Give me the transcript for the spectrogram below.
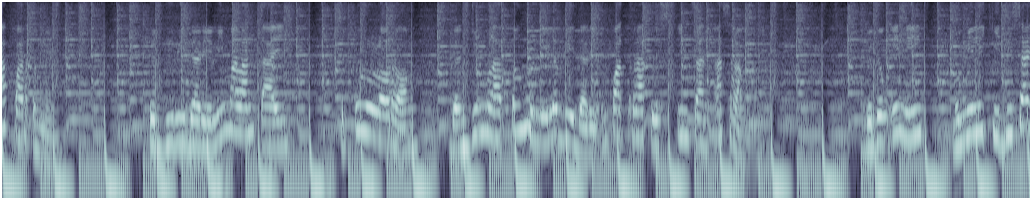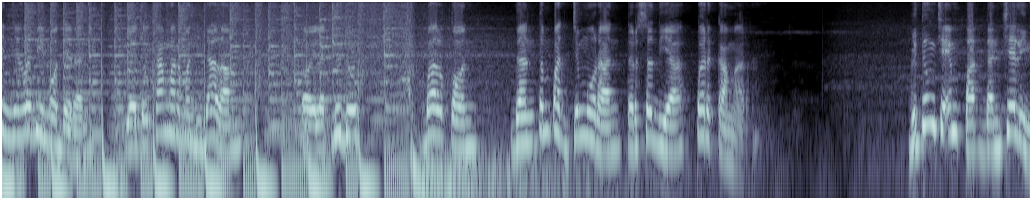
apartemen. Terdiri dari lima lantai 10 lorong, dan jumlah penghuni lebih dari 400 insan asrama. Gedung ini memiliki desain yang lebih modern, yaitu kamar mandi dalam, toilet duduk, balkon, dan tempat jemuran tersedia per kamar. Gedung C4 dan C5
